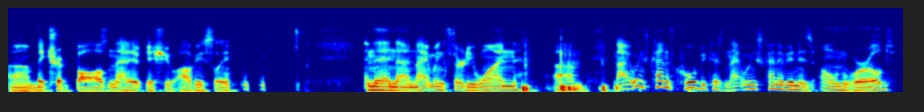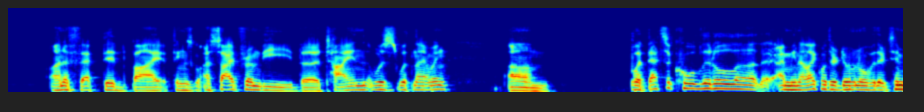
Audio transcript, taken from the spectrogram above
Um, they trip balls in that issue, obviously. and then uh, Nightwing 31. Um, Nightwing's kind of cool because Nightwing's kind of in his own world unaffected by things go- aside from the the tie-in that was with Nightwing. Um, but that's a cool little. Uh, I mean, I like what they're doing over there. Tim,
